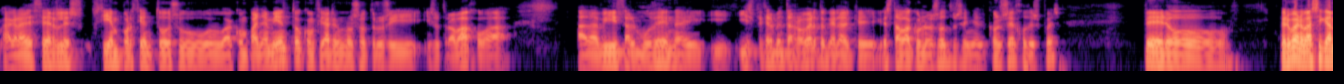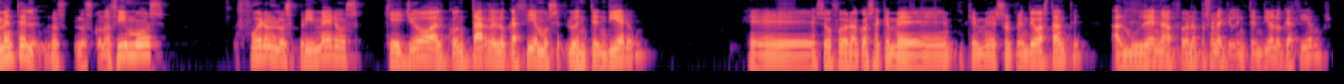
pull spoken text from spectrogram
agradecerles 100% todo su acompañamiento, confiar en nosotros y, su trabajo, a, David, Almudena y, y, especialmente a Roberto, que era el que estaba con nosotros en el consejo después. Pero, pero bueno, básicamente los conocimos, fueron los primeros que yo al contarle lo que hacíamos lo entendieron. Eh, eso fue una cosa que me, me, sorprendió bastante. Almudena fue una persona que le entendió lo que hacíamos.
